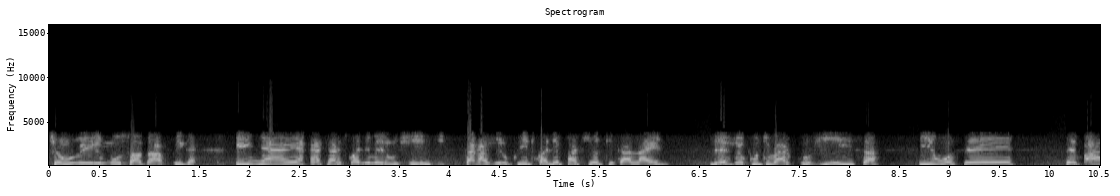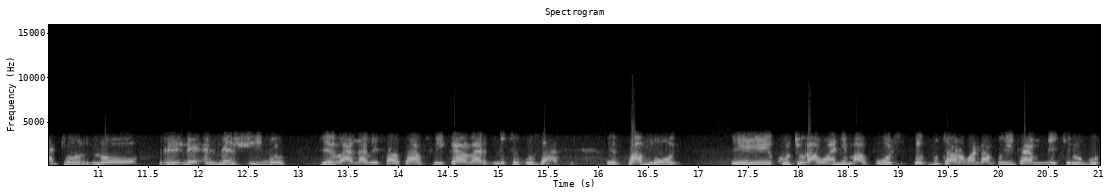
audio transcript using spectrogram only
cheuviri musouth africa inyaya yakatariswa neveruzhinji. Saka zviri kuitwa nepatriotic alliance ndezvekuti vari kuzviisa ivo sebato rino rine zvido zvevana vesouth africa vari nechekuzasi e, pamwoyo e, kuti vawane mavhoti sekutaura kwandamboita nechirungu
